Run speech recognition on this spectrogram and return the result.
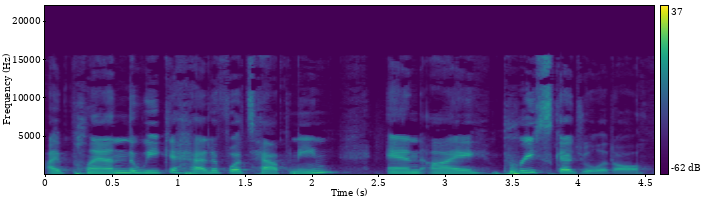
I plan the week ahead of what's happening and I pre schedule it all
